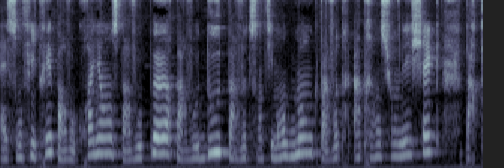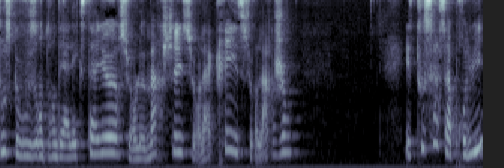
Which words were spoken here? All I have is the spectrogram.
Elles sont filtrées par vos croyances, par vos peurs, par vos doutes, par votre sentiment de manque, par votre appréhension de l'échec, par tout ce que vous entendez à l'extérieur, sur le marché, sur la crise, sur l'argent. Et tout ça, ça produit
